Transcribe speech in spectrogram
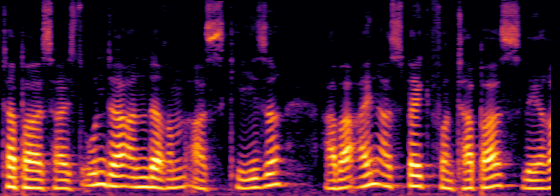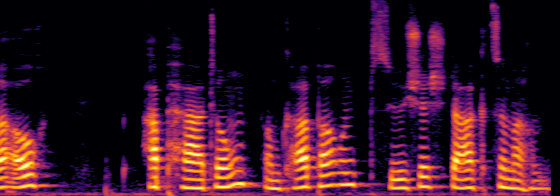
Tapas heißt unter anderem Askese. Aber ein Aspekt von Tapas wäre auch Abhärtung, um Körper und Psyche stark zu machen.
